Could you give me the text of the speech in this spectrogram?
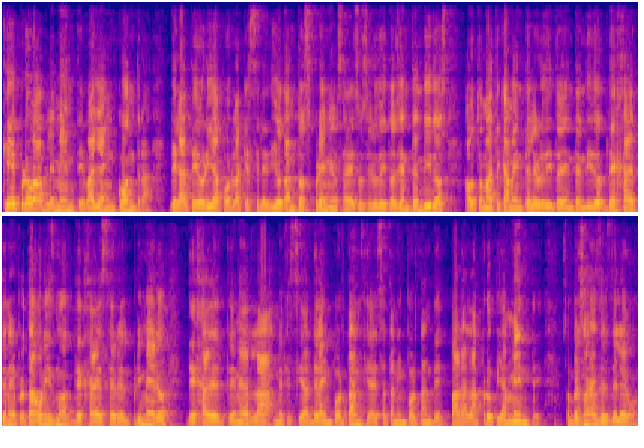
que probablemente vaya en contra de la teoría por la que se le dio tantos premios a esos eruditos y entendidos, automáticamente el erudito y entendido deja de tener protagonismo, deja de ser el primero, deja de tener la necesidad de la importancia, esa tan importante para la propia mente. Son personas desde el ego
